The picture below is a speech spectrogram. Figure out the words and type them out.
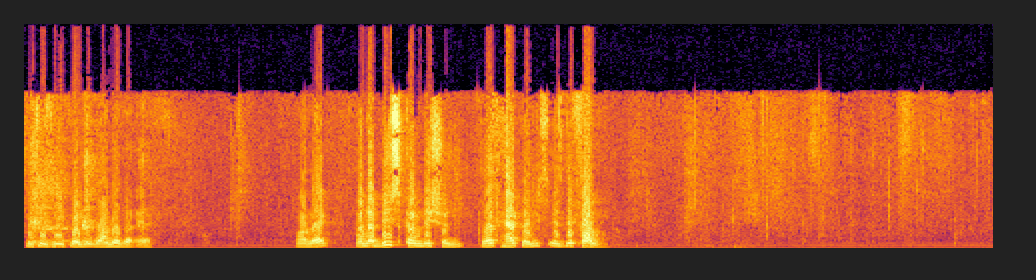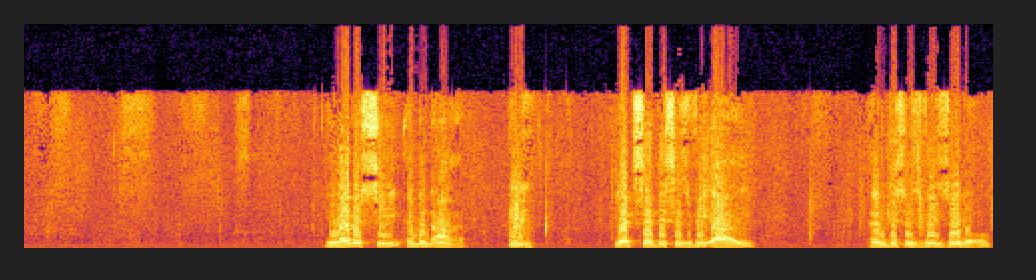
which is equal to 1 over f. Alright. Under this condition what happens is the following. You have a C and an R. Let's say this is Vi and this is V0.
